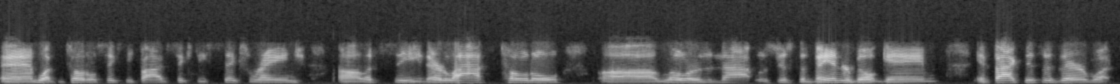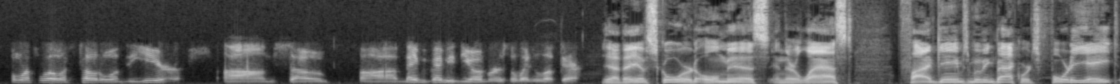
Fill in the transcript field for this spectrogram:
And what the total 65 66 range. Uh, let's see, their last total uh, lower than that was just the Vanderbilt game. In fact, this is their, what, fourth lowest total of the year. Um, so uh, maybe maybe the over is the way to look there. Yeah, they have scored Ole Miss in their last five games moving backwards 48,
